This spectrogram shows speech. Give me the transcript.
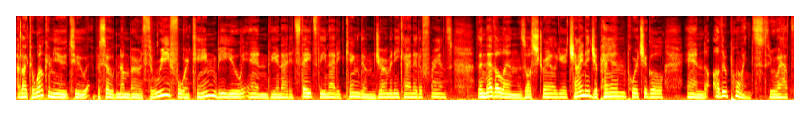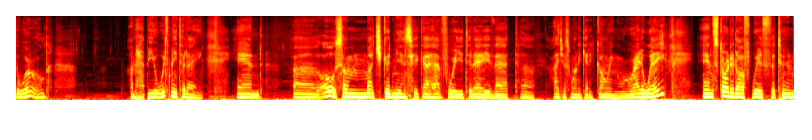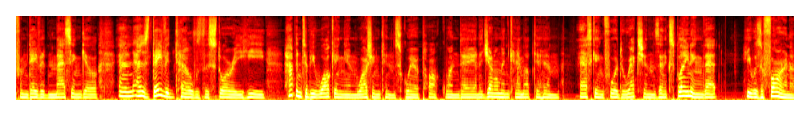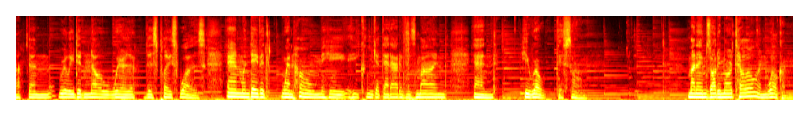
I'd like to welcome you to episode number 314, BU in the United States, the United Kingdom, Germany, Canada, France, the Netherlands, Australia, China, Japan, Portugal, and other points throughout the world. I'm happy you're with me today. And uh, oh, so much good music I have for you today that uh, I just want to get it going right away and started off with a tune from David Massengill. And as David tells the story, he happened to be walking in Washington Square Park one day, and a gentleman came up to him asking for directions and explaining that he was a foreigner and really didn't know where this place was. And when David went home, he, he couldn't get that out of his mind, and he wrote this song. My name's Audie Martello, and welcome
